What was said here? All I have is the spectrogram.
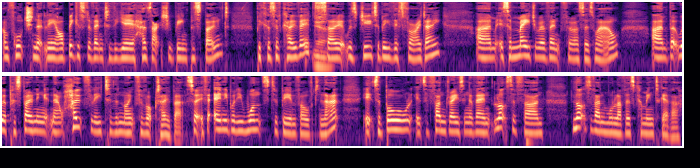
Unfortunately, our biggest event of the year has actually been postponed because of COVID. Yeah. So it was due to be this Friday. Um, it's a major event for us as well. Um, but we're postponing it now, hopefully to the 9th of October. So if anybody wants to be involved in that, it's a ball, it's a fundraising event, lots of fun, lots of animal lovers coming together.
